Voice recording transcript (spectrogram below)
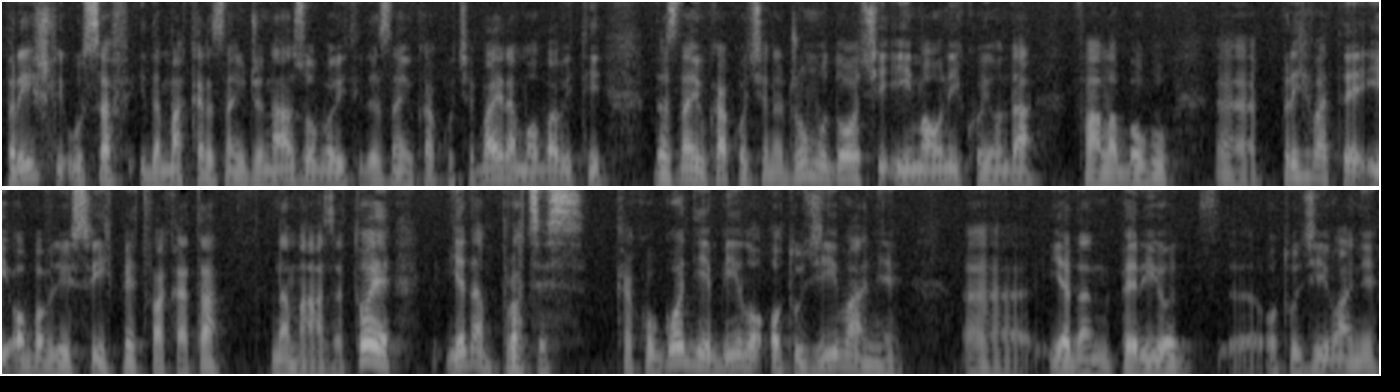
prišli u saf i da makar znaju dženazu obaviti, da znaju kako će Bajram obaviti, da znaju kako će na džumu doći i ima oni koji onda, hvala Bogu, e, prihvate i obavljaju svih pet vakata namaza. To je jedan proces. Kako god je bilo otuđivanje, eh, jedan period eh, otuđivanje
